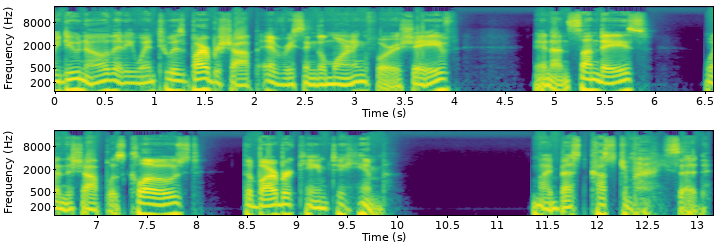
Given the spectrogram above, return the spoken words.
We do know that he went to his barber shop every single morning for a shave. And on Sundays, when the shop was closed, the barber came to him. My best customer, he said.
